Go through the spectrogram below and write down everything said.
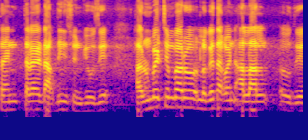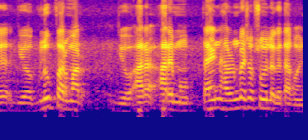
তাই তারা ডাক দিয়েছেন কেউ যে হারুন ভাইয়ের চেম্বারও লগে থাকেন আলাল যে গ্লুব ফার্মার জিও আর আর এমও। তাইন হারুন ভাই সবসময় লগে থাকেন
